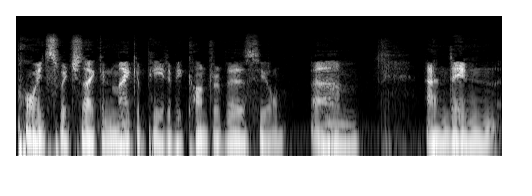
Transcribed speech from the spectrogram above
points which they can make appear to be controversial, um, and then.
